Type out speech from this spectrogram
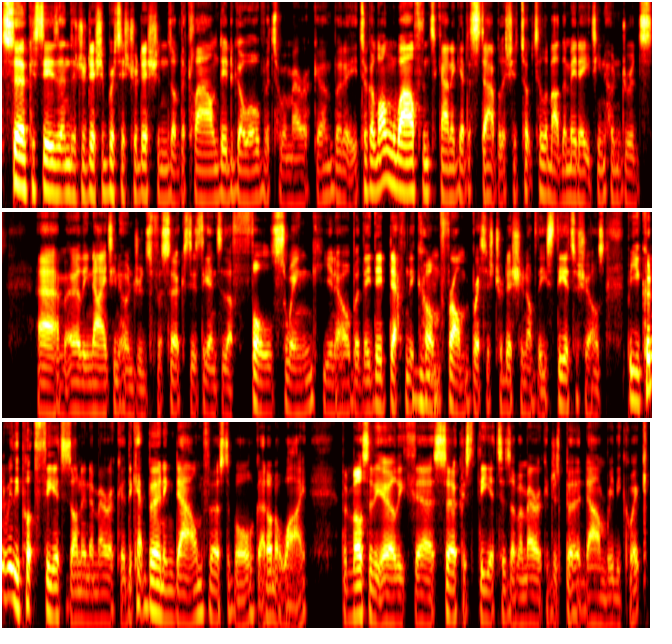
circuses and the tradition, British traditions of the clown did go over to America, but it took a long while for them to kind of get established. It took till about the mid 1800s, um, early 1900s for circuses to get into the full swing, you know, but they did definitely come from British tradition of these theatre shows. But you couldn't really put theatres on in America. They kept burning down, first of all. I don't know why, but most of the early th- circus theatres of America just burnt down really quick.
